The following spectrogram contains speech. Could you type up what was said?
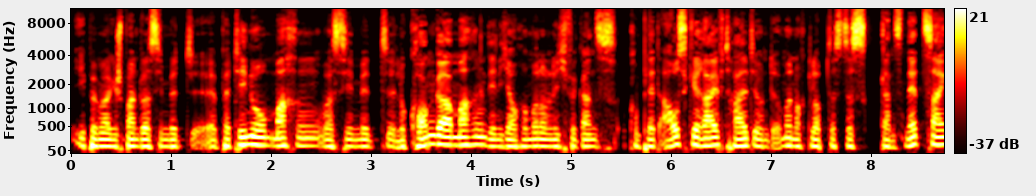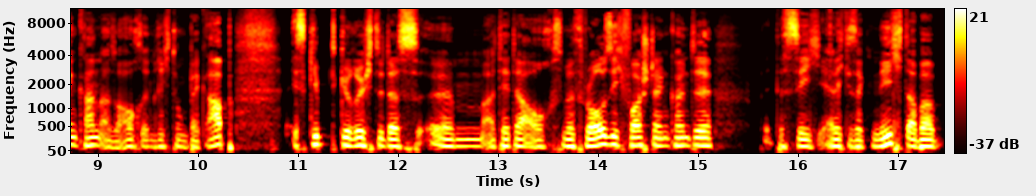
Ich bin mal gespannt, was sie mit äh, Patino machen, was sie mit Lokonga machen, den ich auch immer noch nicht für ganz komplett ausgereift halte und immer noch glaube, dass das ganz nett sein kann, also auch in Richtung Backup. Es gibt Gerüchte, dass ähm, Arteta auch Smith Rowe sich vorstellen könnte. Das sehe ich ehrlich gesagt nicht, aber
